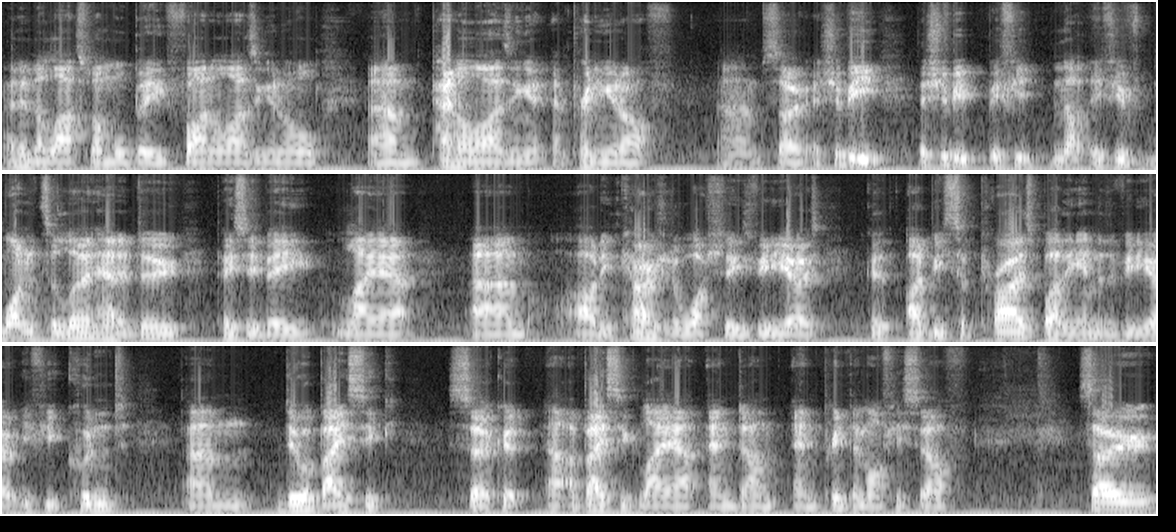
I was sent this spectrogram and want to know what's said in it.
and then the last one will be finalizing it all, panelizing it, and printing it off. Um, so it should be it should be if you not if you've wanted to learn how to do PCB layout, um, I'd encourage you to watch these videos because I'd be surprised by the end of the video if you couldn't um, do a basic circuit, uh, a basic layout, and um, and print them off yourself. So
